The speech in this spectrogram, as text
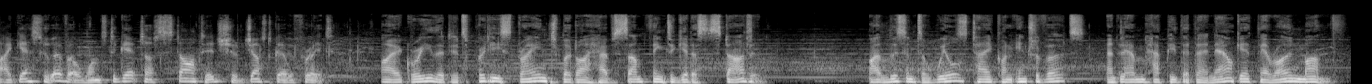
I guess whoever wants to get us started should just go for it. I agree that it's pretty strange, but I have something to get us started. I listened to Will's take on introverts, and am happy that they now get their own month.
